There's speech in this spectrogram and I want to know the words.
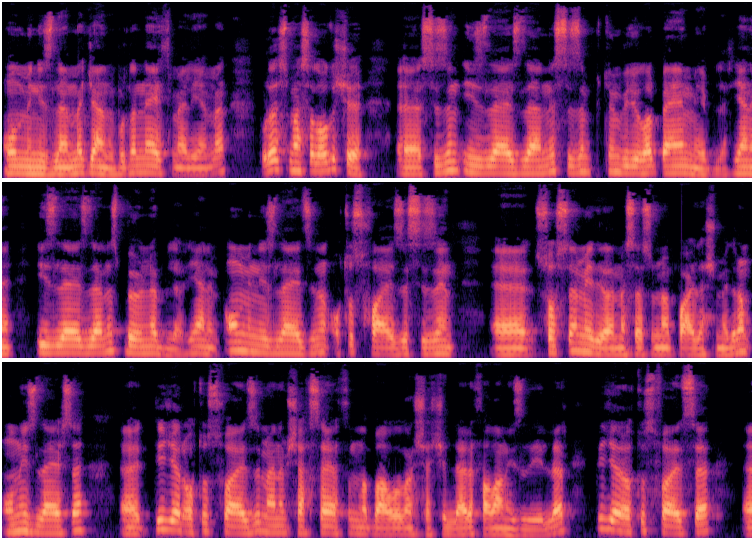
10 min izlənmə gəlmir. Burada nə etməliyəm mən? Burada məsələ odur ki, e, sizin izləyiciləriniz sizin bütün videoları bəyənməyə bilər. Yəni izləyiciləriniz bölünə bilər. Yəni 10 min izləyicinin 30% sizin e, sosial mediada məsəl üçün mən paylaşım edirəm. Onu izləyirsə, e, digər 30% mənim şəxsi həyatımla bağlı olan şəkilləri falan izləyirlər. Digər 30% isə ə,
